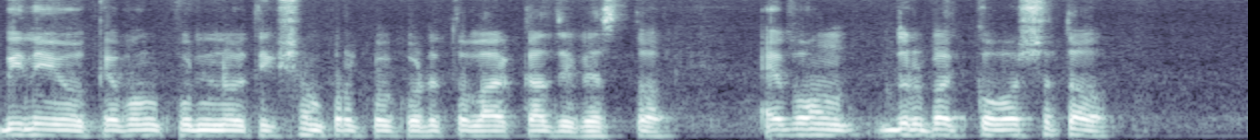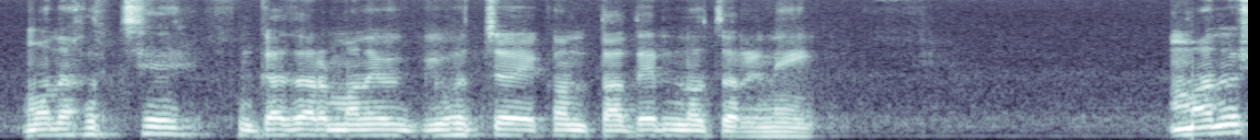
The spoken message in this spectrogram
বিনিয়োগ এবং কূটনৈতিক সম্পর্ক গড়ে তোলার কাজে ব্যস্ত। এবং দুর্ভাগ্যবশত মনে হচ্ছে গাজার মানবিক বিপর্যয় এখন তাদের নজরে নেই। মানুষ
